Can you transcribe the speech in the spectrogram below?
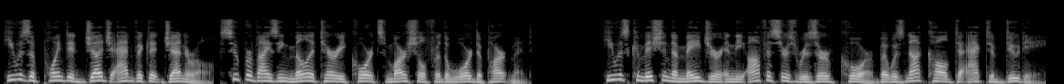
He was appointed Judge Advocate General, supervising military courts martial for the War Department. He was commissioned a major in the Officers' Reserve Corps but was not called to active duty.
